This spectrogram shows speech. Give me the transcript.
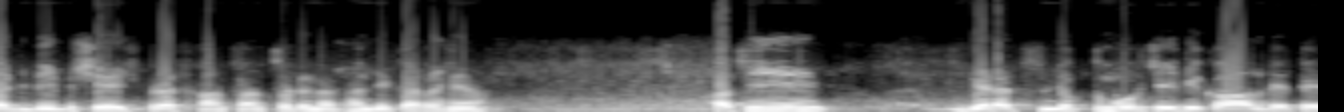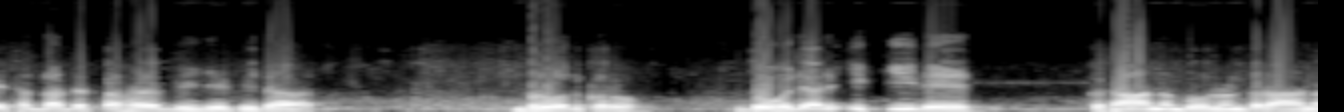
ਅੱਜ ਦੀ ਵਿਸ਼ੇਸ਼ ਪ੍ਰੈਸ ਕਾਨਫਰੰਸ ਤੁਹਾਡੇ ਨਾਲ ਸਾਂਝੀ ਕਰ ਰਹੇ ਹਾਂ। ਅਸੀਂ ਜਿਹੜਾ ਸੰਯੁਕਤ ਮੋਰਚੇ ਦੀ ਕਾਲ ਦੇ ਤੇ ਸੱਦਾ ਦਿੱਤਾ ਹੋਇਆ ਬੀਜੇਪੀ ਦਾ ਵਿਰੋਧ ਕਰੋ 2021 ਦੇ ਕਿਸਾਨ ਅੰਦੋਲਨ ਦੌਰਾਨ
